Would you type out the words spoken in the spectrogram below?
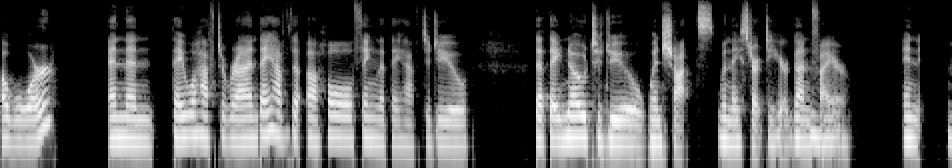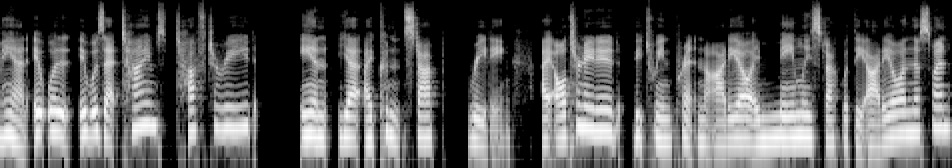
a war and then they will have to run. They have the, a whole thing that they have to do that they know to do when shots when they start to hear gunfire. Mm-hmm. And man, it was it was at times tough to read and yet I couldn't stop reading. I alternated between print and audio. I mainly stuck with the audio on this one.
